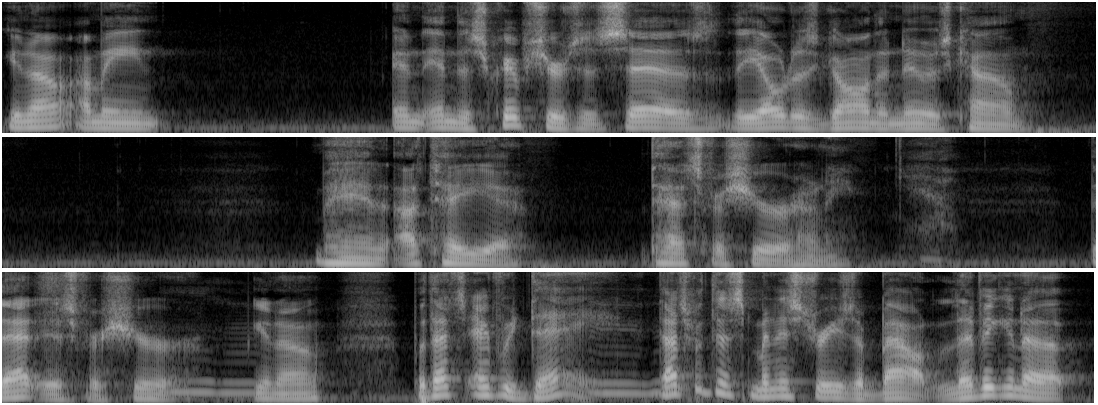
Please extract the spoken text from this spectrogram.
You know, I mean, in, in the scriptures, it says, the old is gone, the new has come. Man, I tell you, that's for sure, honey. Yeah. That is for sure, mm-hmm. you know. But that's every day. Mm-hmm. That's what this ministry is about living it up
